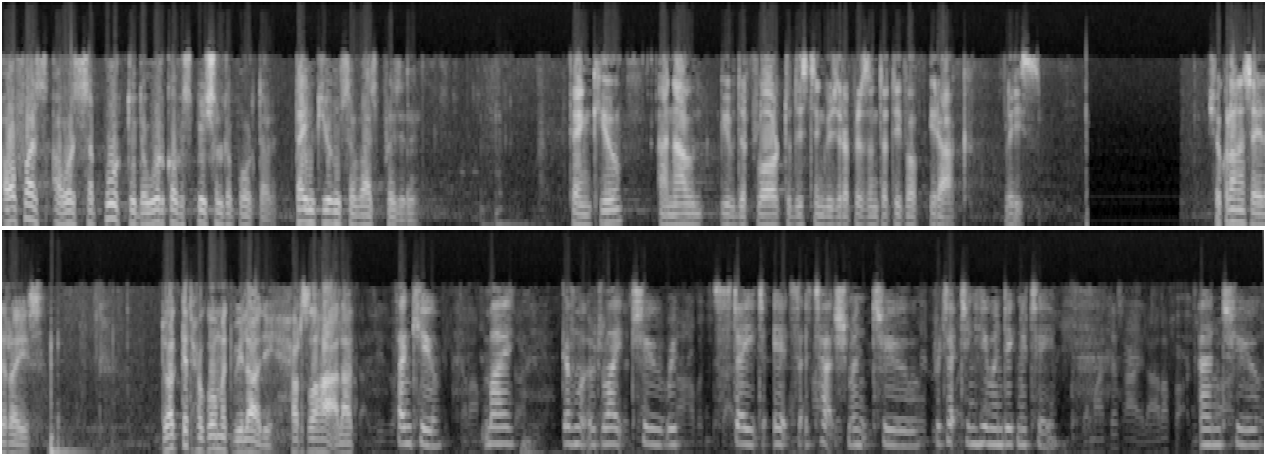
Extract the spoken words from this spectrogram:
offers our support to the work of a special reporter. Thank you, Mr. Vice President. Thank you. I now give the floor to distinguished representative of Iraq. Please. شكرا سيد الرئيس. تؤكد حكومة بلادي حرصها على Thank you. My government would like to state its attachment to protecting human dignity and to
